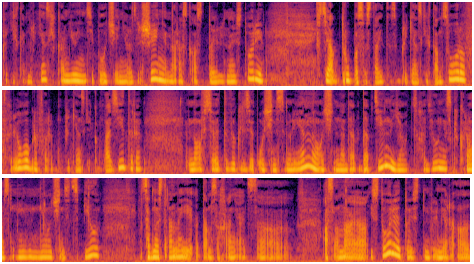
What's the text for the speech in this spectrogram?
каких-то американских комьюнити, получения разрешения на рассказ той или иной истории. Вся труппа состоит из аборигенских танцоров, хореографов, аборигенские композиторы но все это выглядит очень современно, очень адаптивно. Я вот ходила несколько раз, мне, мне очень зацепило. С одной стороны, там сохраняется основная история, то есть, например, а,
